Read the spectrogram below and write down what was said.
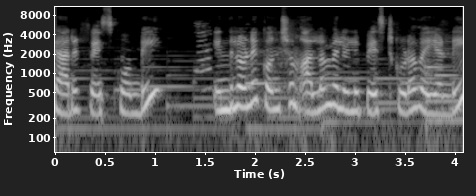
క్యారెట్ వేసుకోండి. ఇందులోనే కొంచెం అల్లం వెల్లుల్లి పేస్ట్ కూడా వేయండి.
